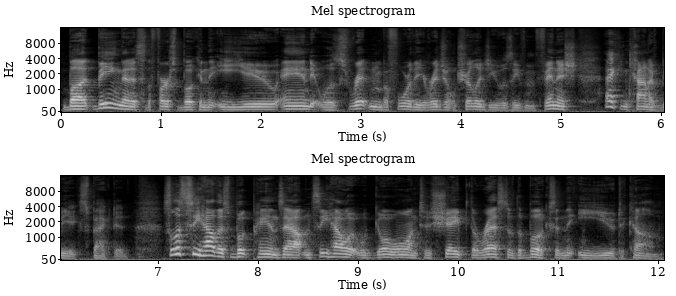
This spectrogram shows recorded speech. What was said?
but being that it's the first book in the EU and it was written before the original trilogy was even finished, that can kind of be expected. So let's see how this book pans out and see how it would go on to shape the rest of the books in the EU to come.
